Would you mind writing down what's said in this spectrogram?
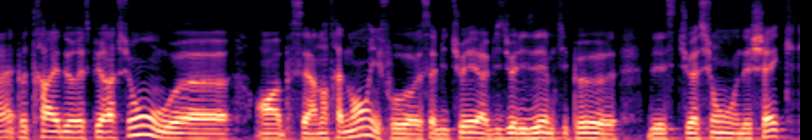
ouais. un peu de travail de respiration où euh, c'est un entraînement, il faut euh, s'habituer à visualiser un petit peu euh, des situations d'échec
